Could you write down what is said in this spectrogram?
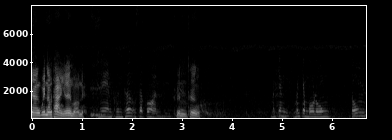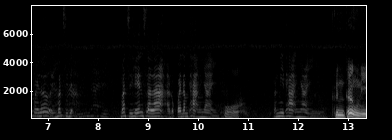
ย่างไปน้ำทางอยู่นั่นบ่ครับเนี่ยแม่นขึ้นเทิงซะก่อน ขึ้นเทิงมันจังมันจังบ่ลงตรงไปเลย มันสิได้มันสิเห็นสาระอะดอกไปน้ำทางใหญ่ อ๋อมันมีทางใหญ่อยู่ขึ้นเทิงนี่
